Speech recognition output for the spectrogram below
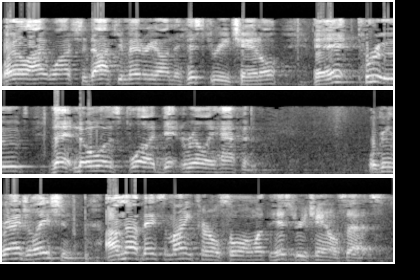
Well, I watched a documentary on the History Channel, and it proved that Noah's flood didn't really happen. Well, congratulations. I'm not basing my eternal soul on what the History Channel says.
